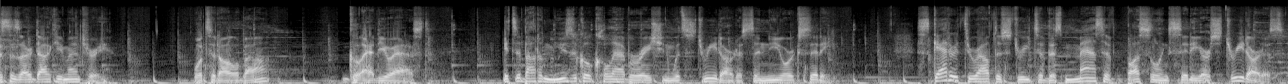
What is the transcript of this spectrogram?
This is our documentary. What's it all about? Glad you asked. It's about a musical collaboration with street artists in New York City. Scattered throughout the streets of this massive, bustling city are street artists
